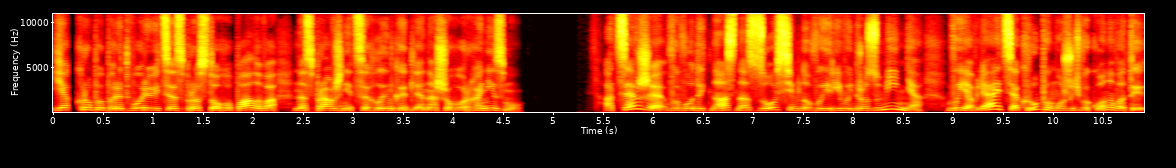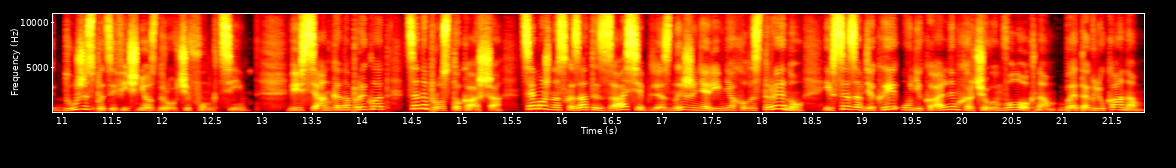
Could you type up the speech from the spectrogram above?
як крупи перетворюються з простого палива на справжні цеглинки для нашого організму. А це вже виводить нас на зовсім новий рівень розуміння. Виявляється, крупи можуть виконувати дуже специфічні оздоровчі функції. Вівсянка, наприклад, це не просто каша, це можна сказати засіб для зниження рівня холестерину, і все завдяки унікальним харчовим волокнам бета-глюканам.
